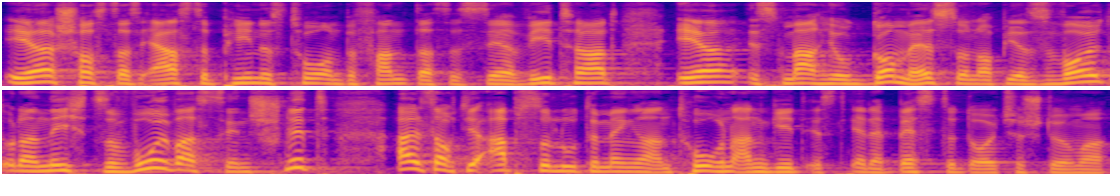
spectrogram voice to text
Er schoss das erste Penistor und befand, dass es sehr weh tat. Er ist Mario Gomez und ob ihr es wollt oder nicht, sowohl was den Schnitt als auch die absolute Menge an Toren angeht, ist er der beste deutsche Stürmer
